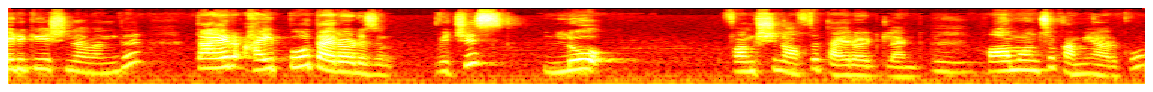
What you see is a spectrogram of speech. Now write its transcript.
மெடிகேஷனை வந்து தைர hypo thyroidism which is low function of the thyroid gland. ஹார்மோன்ஸும் கம்மியாக இருக்கும்.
